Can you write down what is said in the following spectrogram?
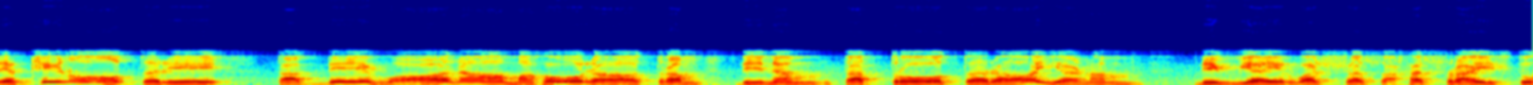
दक्षिणोत्तरे तद्देवानामहोरात्रं दिनं तत्रोत्तरायणं दिव्यैर्वर्षसहस्रैस्तु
